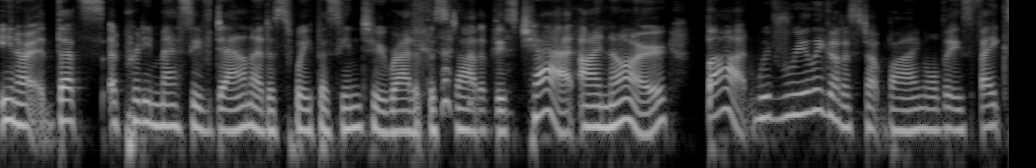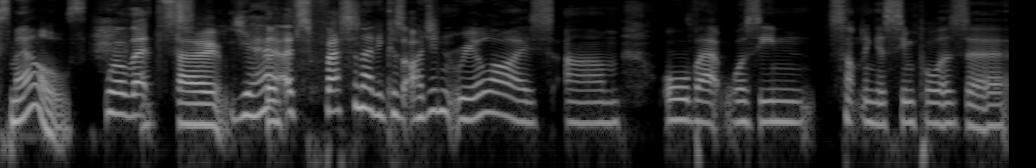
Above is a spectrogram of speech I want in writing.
you know, that's a pretty massive downer to sweep us into right at the start of this chat. I know, but we've really got to stop buying all these fake smells. Well, that's so yeah, it's fascinating because I didn't realize um, all that was in something as simple as a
